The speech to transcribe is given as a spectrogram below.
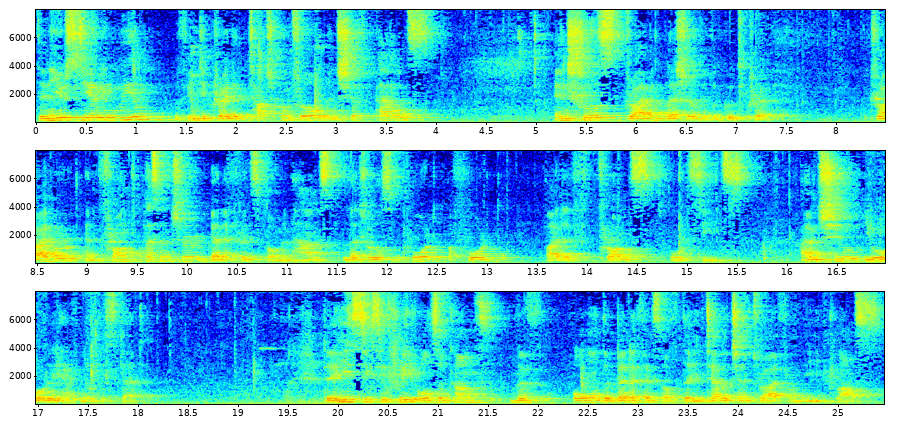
The new steering wheel with integrated touch control and shift pedals ensures driving pleasure with a good grip. Driver and front passenger benefits from enhanced lateral support afforded by the front sport seats. I'm sure you already have noticed that. The E63 also comes with all the benefits of the intelligent drive from the E-Class.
